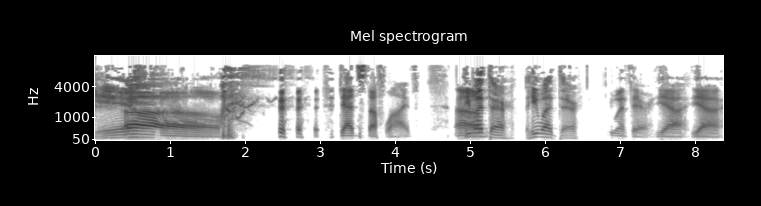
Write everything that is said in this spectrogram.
Yeah. Oh, dad stuff live. he Um, went there. He went there. He went there. Yeah, yeah,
